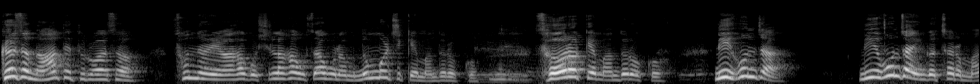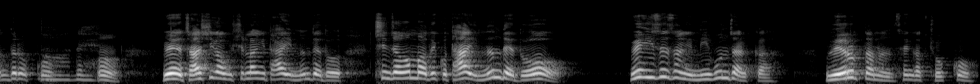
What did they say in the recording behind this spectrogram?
그래서 나한테 들어와서 손녀야 하고 신랑하고 싸우고 나면 눈물 짓게 만들었고 서럽게 만들었고 네 혼자 네 혼자인 것처럼 만들었고 아, 네. 어. 왜 자식하고 신랑이 다 있는데도 친정 엄마도 있고 다 있는데도 왜 이 세상에 네 혼자일까 외롭다는 생각 줬고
